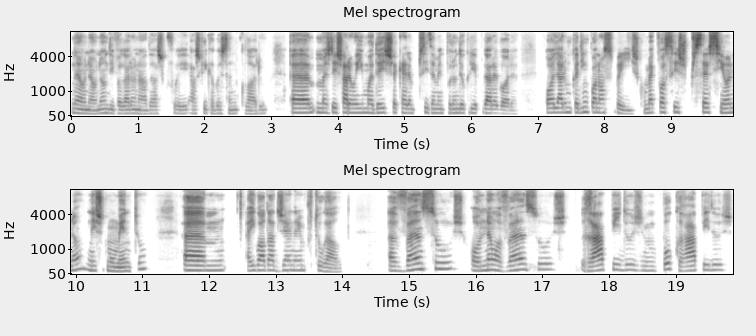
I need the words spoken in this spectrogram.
Não, não, não divagaram nada, acho que foi, acho que fica bastante claro. Uh, mas deixaram aí uma deixa que era precisamente por onde eu queria pegar agora. Olhar um bocadinho para o nosso país. Como é que vocês percepcionam neste momento um, a igualdade de género em Portugal? Avanços ou não avanços? Rápidos, pouco rápidos?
